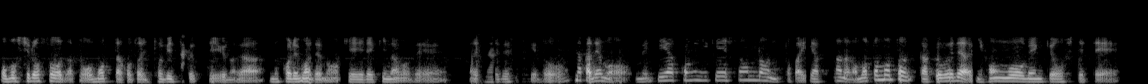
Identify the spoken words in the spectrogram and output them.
面白そうだと思ったことに飛びつくっていうのがこれまでの経歴なのであれですけどなんかでもメディアコミュニケーション論とかやったのがもともと学部では日本語を勉強してて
